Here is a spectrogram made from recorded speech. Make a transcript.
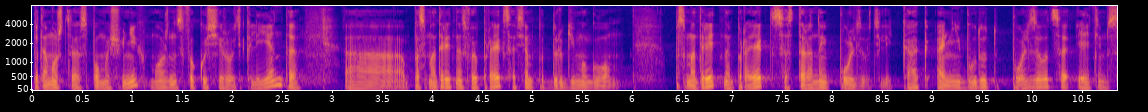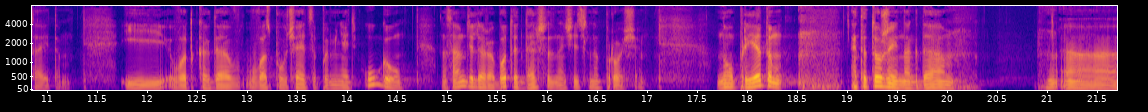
потому что с помощью них можно сфокусировать клиента, а, посмотреть на свой проект совсем под другим углом посмотреть на проект со стороны пользователей, как они будут пользоваться этим сайтом. И вот когда у вас получается поменять угол, на самом деле работать дальше значительно проще. Но при этом это тоже иногда э,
